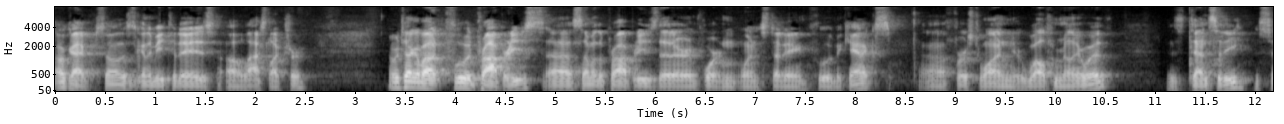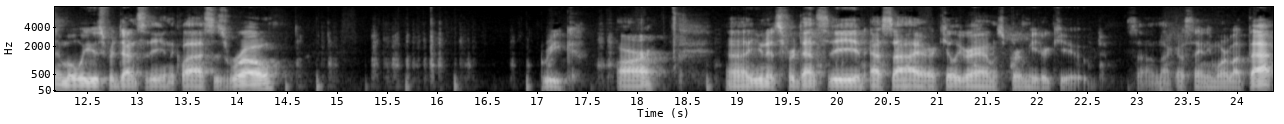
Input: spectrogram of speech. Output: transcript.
Okay, so this is going to be today's uh, last lecture. We're talking about fluid properties, uh, some of the properties that are important when studying fluid mechanics. Uh, first one you're well familiar with is density. The symbol we use for density in the class is rho, Greek R. Uh, units for density in SI are kilograms per meter cubed. So I'm not going to say any more about that.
